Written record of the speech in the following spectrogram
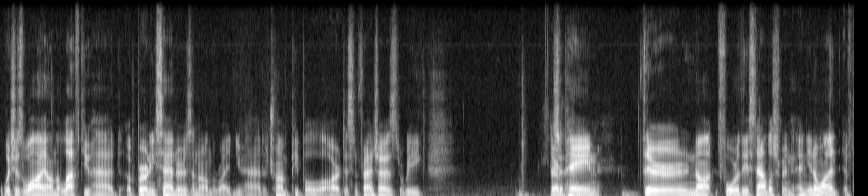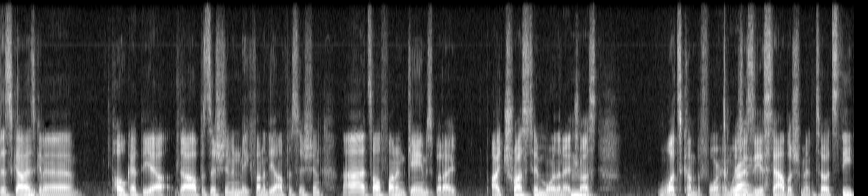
which is why on the left you had a Bernie Sanders and on the right you had a Trump. People are disenfranchised, weak, they're So- in pain, they're not for the establishment. And you know what? If this guy's gonna poke at the uh, the opposition and make fun of the opposition, ah, it's all fun and games. But I I trust him more than I trust what's come before him, which Right. is the establishment. So it's the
